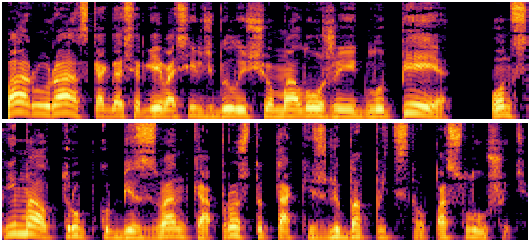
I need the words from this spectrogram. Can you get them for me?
Пару раз, когда Сергей Васильевич был еще моложе и глупее, он снимал трубку без звонка, просто так, из любопытства, послушать.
